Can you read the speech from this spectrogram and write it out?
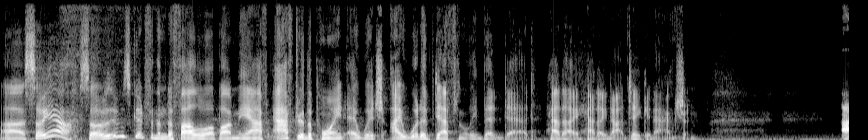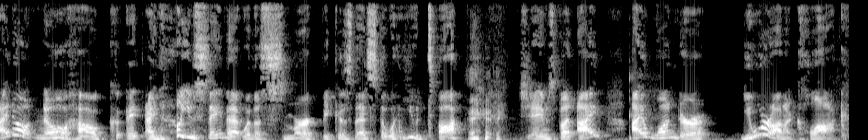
Uh, so, yeah, so it was good for them to follow up on me af- after the point at which I would have definitely been dead had I, had I not taken action. I don't know how. I know you say that with a smirk because that's the way you talk, James. But I, I wonder. You were on a clock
